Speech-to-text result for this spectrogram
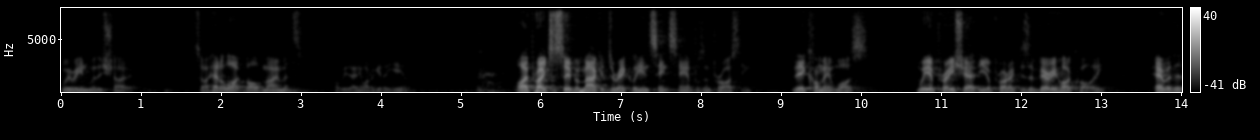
we were in with a show. So I had a light bulb moment, probably the only one I get a year. I approached the supermarket directly and sent samples and pricing. Their comment was, We appreciate that your product is of very high quality However, the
